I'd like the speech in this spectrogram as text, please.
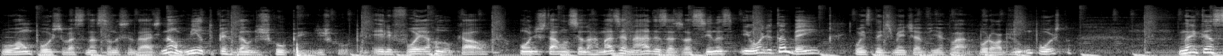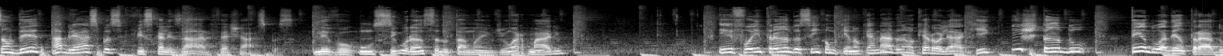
ou a um posto de vacinação da cidade. Não, minto, perdão, desculpem, desculpem. Ele foi ao local onde estavam sendo armazenadas as vacinas e onde também, coincidentemente, havia, claro, por óbvio, um posto, na intenção de, abre aspas, fiscalizar, fecha aspas. Levou um segurança do tamanho de um armário e foi entrando assim, como quem não quer nada, não, eu quero olhar aqui, estando, tendo adentrado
